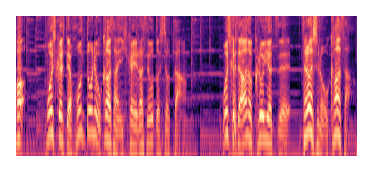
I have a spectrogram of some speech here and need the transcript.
あもしかして本当にお母さん生き返らせようとしちゃったん？もしかしてあの黒いやつゼラシのお母さん？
